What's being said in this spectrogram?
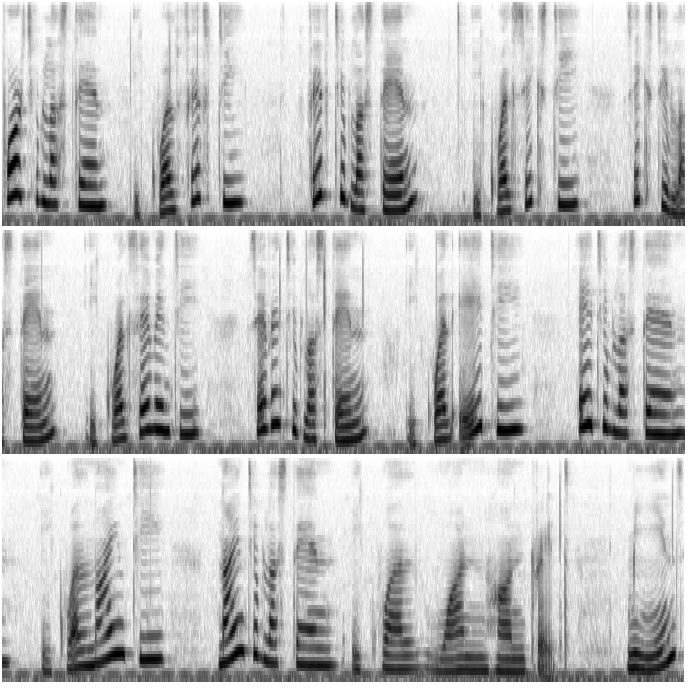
40 plus 10 equal 50. 50 plus 10 equal 60. 60 plus 10 equal 70. 70 plus 10 equal 80. 80 plus 10 equal 90. 90 plus 10 equal 100 means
